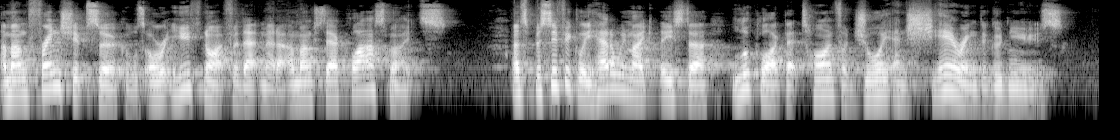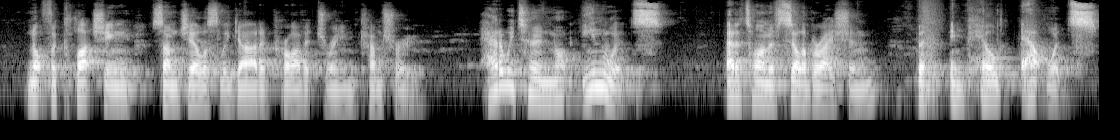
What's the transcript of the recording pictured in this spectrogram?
Among friendship circles, or at youth night for that matter, amongst our classmates. And specifically, how do we make Easter look like that time for joy and sharing the good news, not for clutching some jealously guarded private dream come true? How do we turn not inwards at a time of celebration, but impelled outwards?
